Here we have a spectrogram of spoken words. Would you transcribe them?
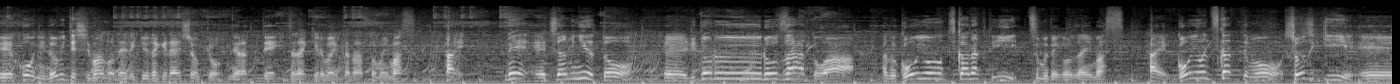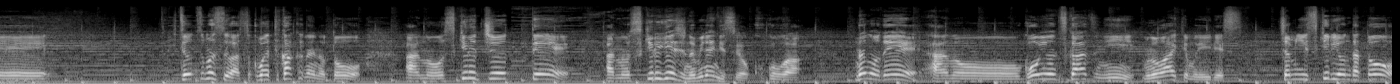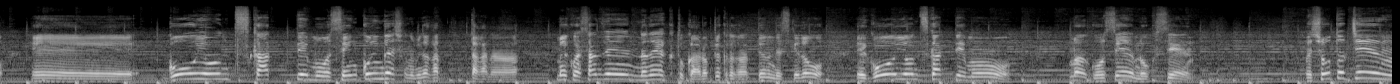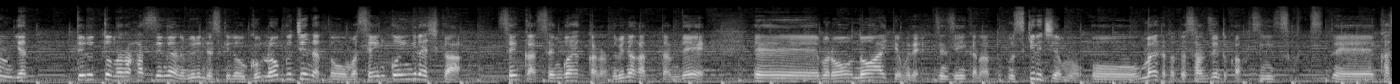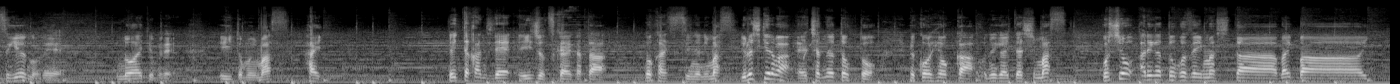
えー、方に伸びてしまうのでできるだけ大消去を狙っていただければいいかなと思います。はい。で、えー、ちなみに言うと、えー、リトルローズハートはあの54を使わなくていいツムでございます。はい、54使っても正直、えー、必要積む数はそこまで高くないのとあのスキル中ってあのスキルゲージ伸びないんですよここが。なので、あのー、54使わずに物アイテムでいいです。ちなみにスキル4だと、えー、54使っても1000コインぐらいしか伸びなかったかなまあ、これ3700とか600とかなってるんですけど、えー、54使っても、まあ、5000、6000、まあ、ショートチェーンやってると7、8000ぐらい伸びるんですけど、ロングチェーンだと、まあ、1000コインぐらいしか、1000か1500かな、伸びなかったんで、えーまあ、ノーアイテムで全然いいかなと。スキル値でも、うまい方だと3000とか普通に、えー、稼げるので、ノーアイテムでいいと思います。はい。といった感じで、以上使い方の解説になります。よろしければ、えチャンネル登録と高評価お願いいたします。ご視聴ありがとうございました。バイバーイ。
